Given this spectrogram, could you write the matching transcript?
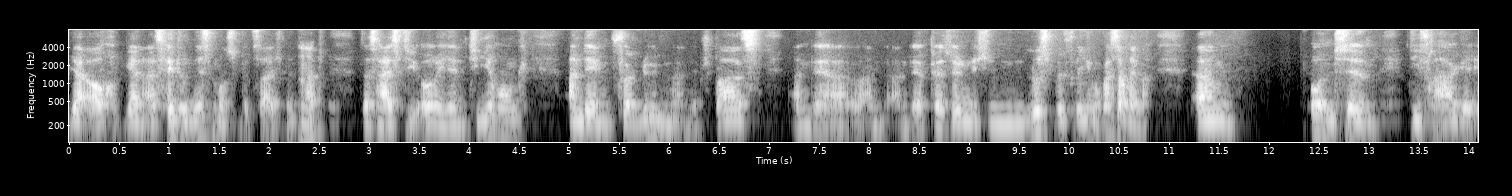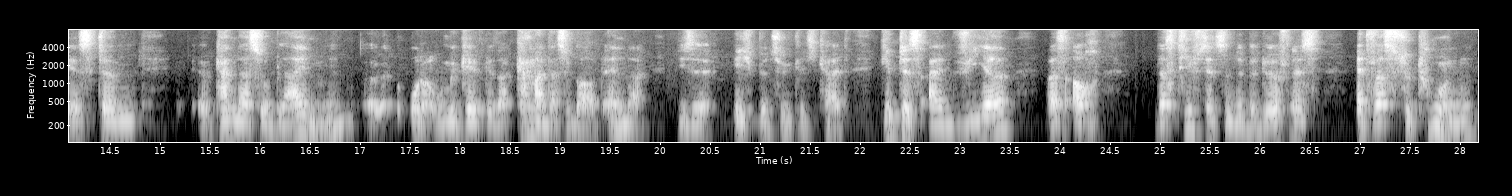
ja auch gern als Hedonismus bezeichnet mhm. hat. Das heißt, die Orientierung an dem Vergnügen, an dem Spaß, an der, an, an der persönlichen Lustbefriedigung, was auch immer. Ähm, und ähm, die Frage ist, ähm, kann das so bleiben? Oder umgekehrt gesagt, kann man das überhaupt ändern, diese Ich-Bezüglichkeit? Gibt es ein Wir, was auch das tiefsitzende Bedürfnis, etwas zu tun,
